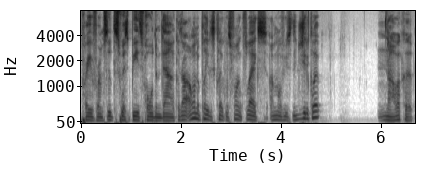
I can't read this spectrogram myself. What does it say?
Pray for him. Salute to Swizz Beatz, hold him down. Cause I, I want to play this clip with Funk Flex. I don't know if you did you see the clip? No, what clip?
